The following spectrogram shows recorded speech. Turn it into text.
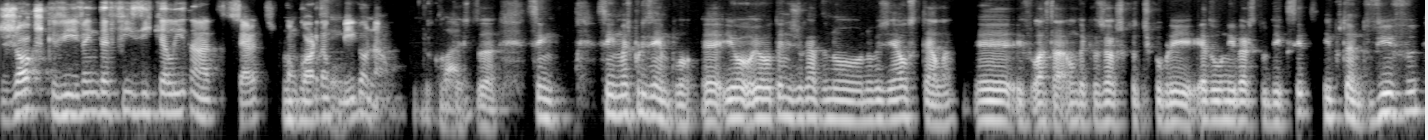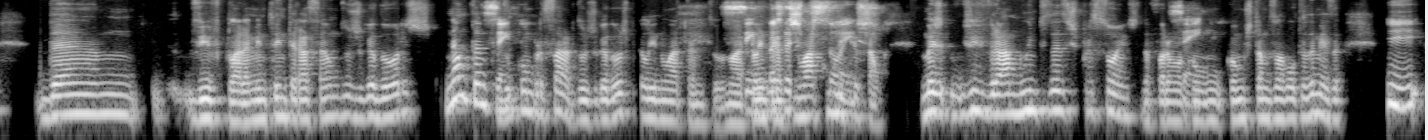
jogos que vivem da fisicalidade, certo? Uhum, Concordam comigo ou não? Do contexto claro. da... Sim, sim, mas por exemplo, eh, eu, eu tenho jogado no, no BGA o Stella, eh, e lá está, um daqueles jogos que eu descobri é do universo do Dixit, e portanto vive da, vive claramente da interação dos jogadores, não tanto sim. do conversar dos jogadores, porque ali não há tanto, não há, sim, mas não há comunicação mas viverá muito das expressões, da forma como, como, estamos à volta da mesa. E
